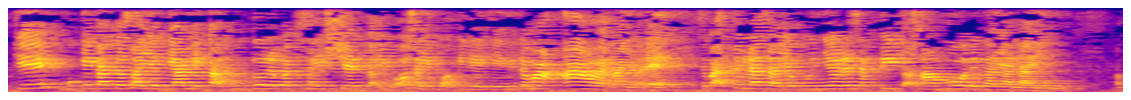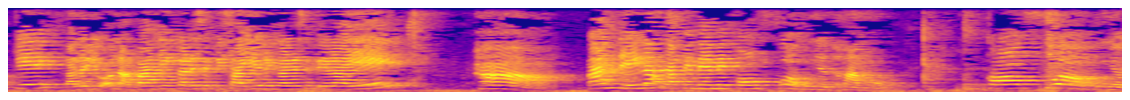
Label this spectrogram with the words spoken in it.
Okey, mungkin kata saya pergi ambil kat Google lepas tu saya share kat all saya buat video game. Minta maaf banyak deh. Sebab itulah saya punya resepi tak sama dengan yang lain. Okey, kalau all nak bandingkan resepi saya dengan resepi lain, ha, bandinglah tapi memang confirm punya tak sama. Confirm punya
